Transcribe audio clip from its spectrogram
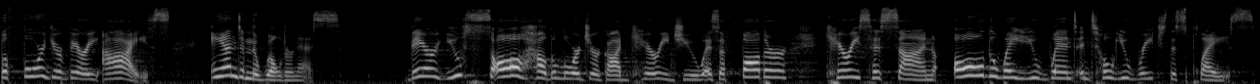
before your very eyes, and in the wilderness. There you saw how the Lord your God carried you as a father carries his son all the way you went until you reached this place.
